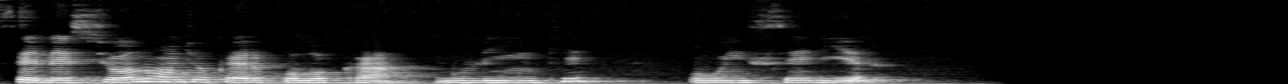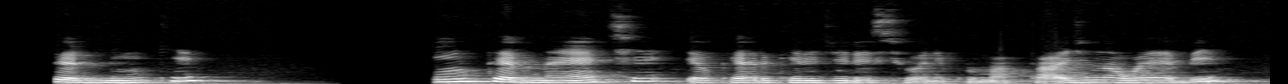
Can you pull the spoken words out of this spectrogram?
Seleciono onde eu quero colocar o link. Vou inserir hiperlink, internet, eu quero que ele direcione para uma página web.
